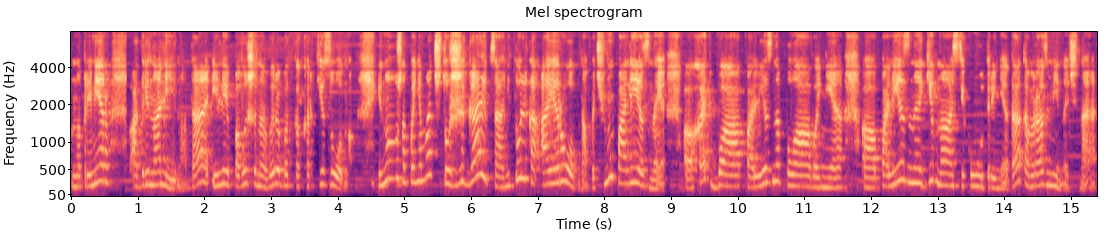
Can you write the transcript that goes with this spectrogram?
например, адреналина да, или повышенная выработка кортизона. И нужно понимать, что сжигаются они только аэробно. Почему полезны? А, ходьба, полезно плавание, а, полезная гимнастика утренняя, да, там разминочная.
